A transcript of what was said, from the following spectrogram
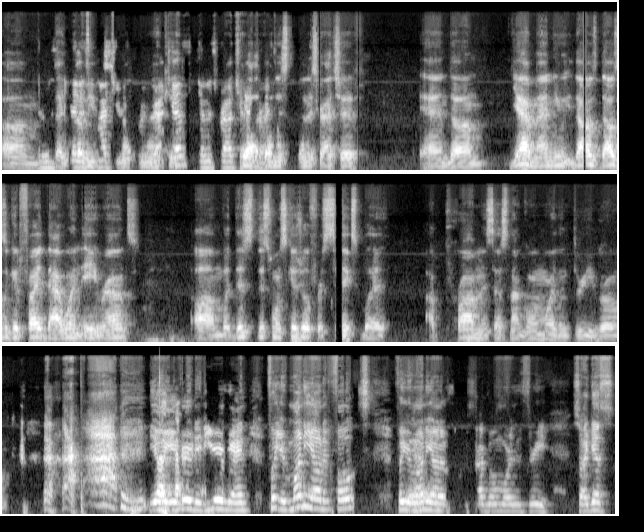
um It like Dennis WBC Grachev- North American. Grachev? Dennis yeah, correct? Dennis Dennis and um, yeah, man, he that was that was a good fight. That went eight rounds. Um, but this this one's scheduled for six, but I promise that's not going more than three, bro. Yo, you heard it here, man. Put your money on it, folks. Put your Yeah. money on it. Folks. Not go more than three. So I guess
